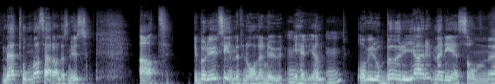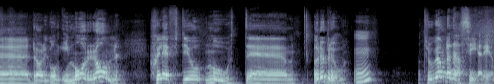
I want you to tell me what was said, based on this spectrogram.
med Thomas här alldeles nyss. Att det börjar ju semifinalen nu mm. i helgen. Mm. Om vi då börjar med det som eh, drar igång imorgon. Skellefteå mot eh, Örebro. Mm. Vad tror vi om den här serien?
